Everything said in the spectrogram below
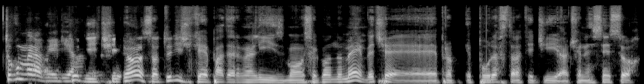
Tu come la vedi? Tu dici, non lo so, tu dici che è paternalismo, secondo me invece è, è pura strategia, cioè nel senso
